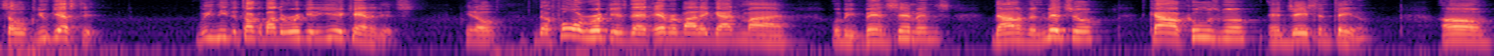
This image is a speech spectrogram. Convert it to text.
So you guessed it. We need to talk about the rookie of the year candidates. You know, the four rookies that everybody got in mind would be Ben Simmons, Donovan Mitchell, Kyle Kuzma, and Jayson Tatum. Um,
